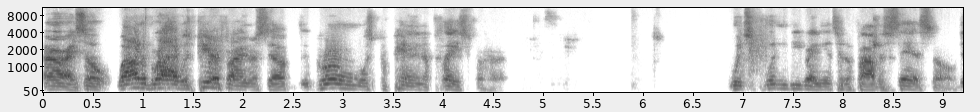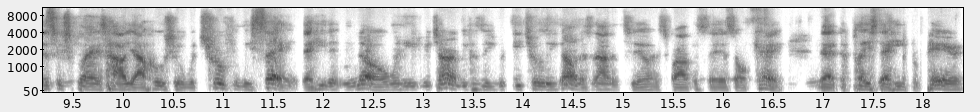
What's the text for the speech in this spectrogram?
All right, so while the bride was purifying herself, the groom was preparing a place for her, which wouldn't be ready until the father said so. This explains how Yahushua would truthfully say that he didn't know when he returned because he, he truly don't. It's not until his father says okay that the place that he prepared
